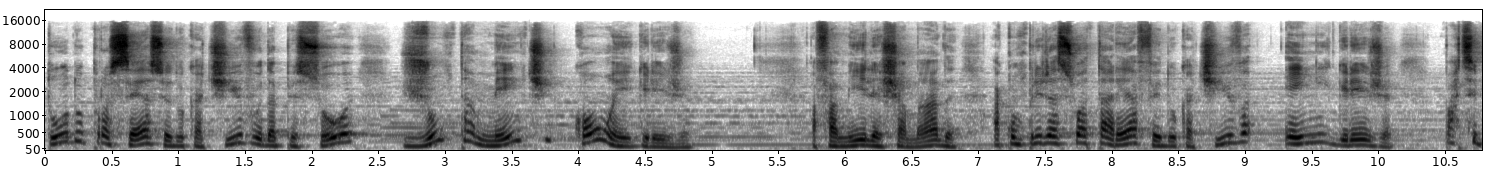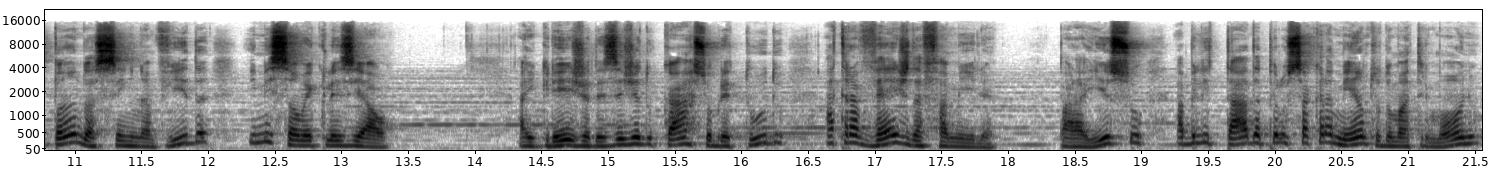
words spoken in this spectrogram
todo o processo educativo da pessoa juntamente com a Igreja. A família é chamada a cumprir a sua tarefa educativa em igreja, participando assim na vida e missão eclesial. A Igreja deseja educar, sobretudo, através da família. Para isso, habilitada pelo sacramento do matrimônio,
